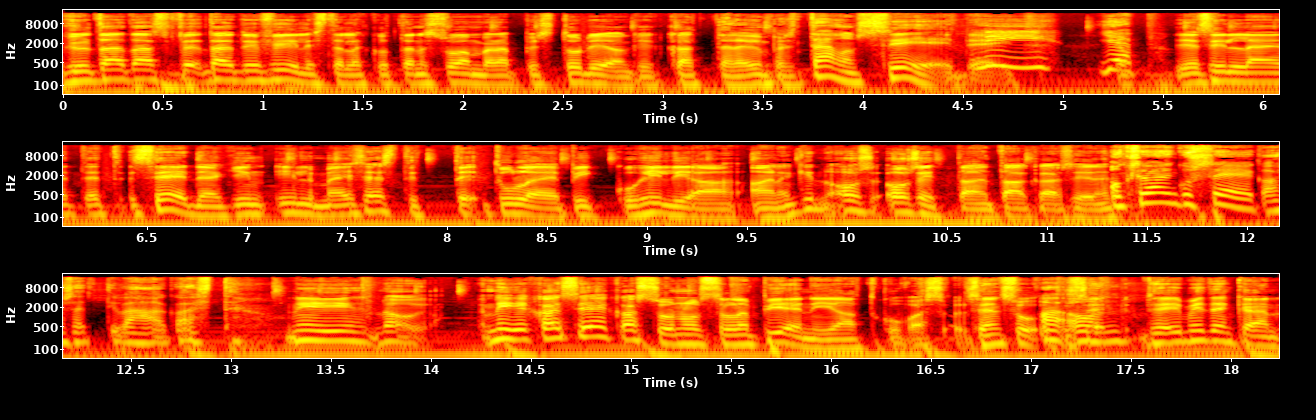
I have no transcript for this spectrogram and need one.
Kyllä tää taas täytyy fiilistellä, kun tänne Suomen studioonkin kattelee ympäri. Täällä on CD. Niin, jep. Ja sillä, että et CDkin ilmeisesti te, tulee pikkuhiljaa ainakin os, osittain takaisin. Et, Onko se vähän niin kuin C-kasetti vähän aikaa sitten? niin, no, niin kai C-kassu on ollut sellainen pieni jatkuva. Sen su, Ai, se, se, ei mitenkään,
